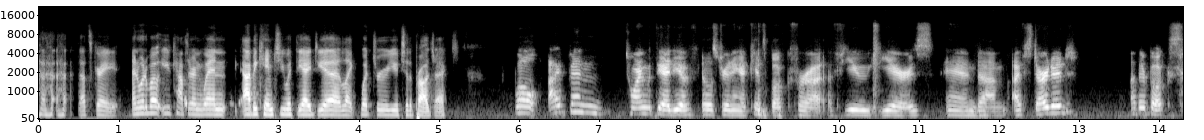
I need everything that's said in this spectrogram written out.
that's great and what about you catherine when abby came to you with the idea like what drew you to the project Well, I've been toying with the idea of illustrating a kid's book for a, a few years, and um, I've started other books.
